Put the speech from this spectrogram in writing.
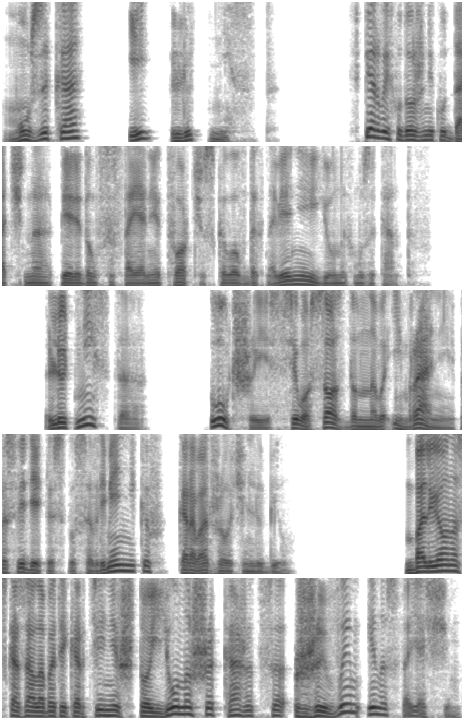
«Музыка» и лютнист. В первый художник удачно передал состояние творческого вдохновения юных музыкантов. Лютниста, лучший из всего созданного им ранее, по свидетельству современников, Караваджо очень любил. Бальона сказал об этой картине, что юноша кажется живым и настоящим.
